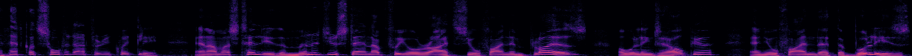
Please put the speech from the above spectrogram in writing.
and that got sorted out very quickly. And I must tell you, the minute you stand up for your rights, you'll find employers are willing to help you, and you'll find that the bullies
